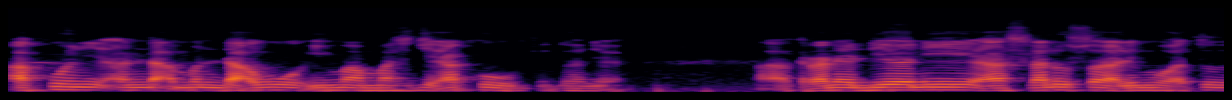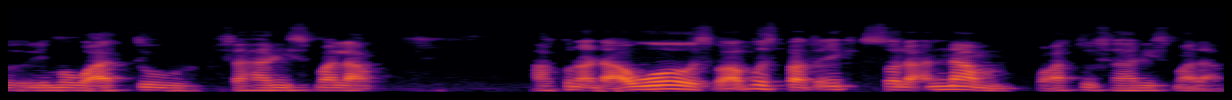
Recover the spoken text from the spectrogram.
Aku hendak mendakwa imam masjid aku contohnya. Uh, kerana dia ni uh, selalu solat lima waktu lima waktu sehari semalam. Aku nak dakwa sebab apa? Sepatutnya kita solat enam waktu sehari semalam.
